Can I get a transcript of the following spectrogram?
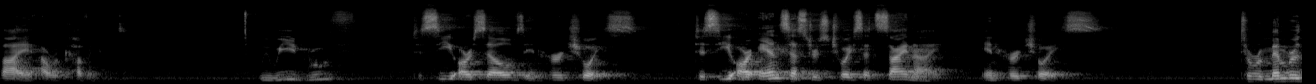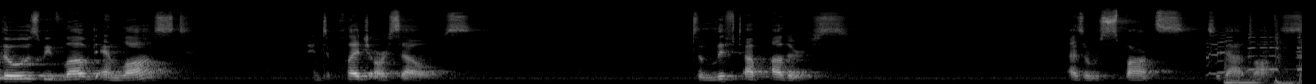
by our covenant. We read Ruth to see ourselves in her choice, to see our ancestors' choice at Sinai in her choice, to remember those we've loved and lost, and to pledge ourselves to lift up others as a response to that loss.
